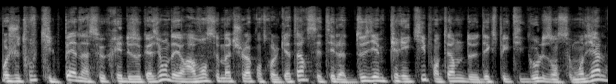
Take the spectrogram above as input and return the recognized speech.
moi, je trouve qu'il peine à se créer des occasions. D'ailleurs, avant ce match-là contre le Qatar, c'était la deuxième pire équipe en termes de- d'expected goals dans ce mondial.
